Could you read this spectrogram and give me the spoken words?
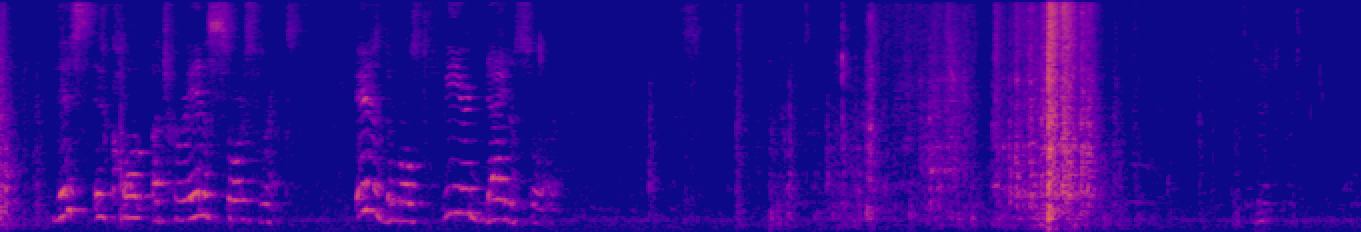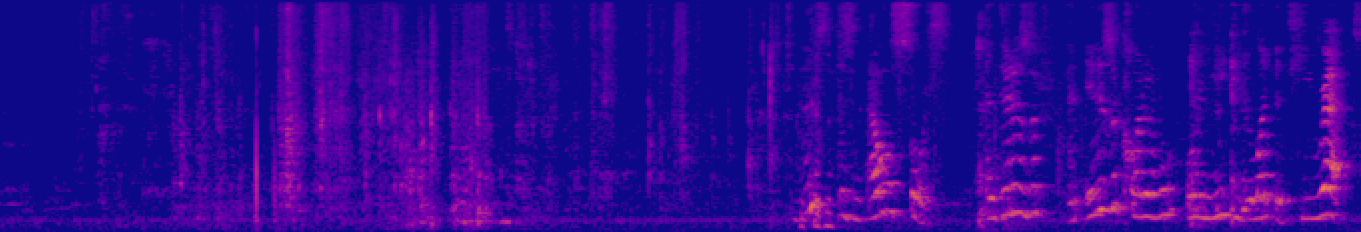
table? This is called a Tyrannosaurus rex. It is the most feared dinosaur. This Allosaurus, and it is a and it is a carnivore or meat eater like the T-Rex.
